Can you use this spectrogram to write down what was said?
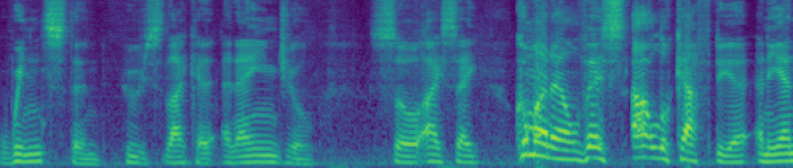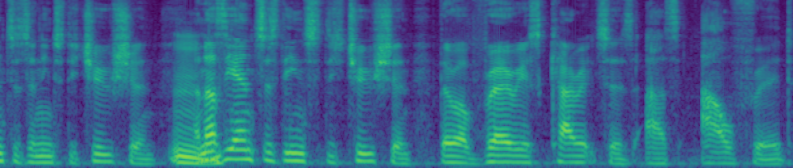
Winston, who's like a, an angel. So I say, Come on, Elvis, I'll look after you. And he enters an institution. Hmm. And as he enters the institution, there are various characters as Alfred.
